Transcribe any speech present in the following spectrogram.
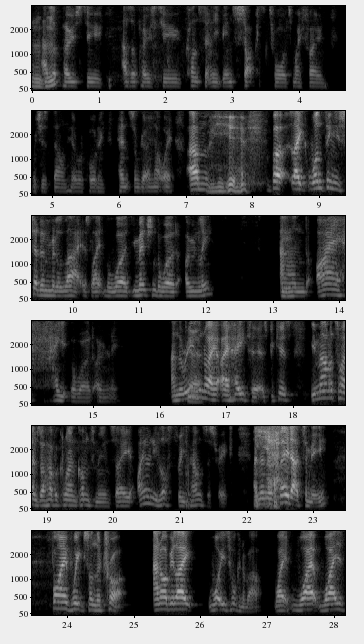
mm-hmm. as opposed to as opposed to constantly being sucked towards my phone, which is down here recording. Hence, I'm going that way. Um, yeah. But like one thing you said in the middle of that is like the word you mentioned the word only, mm. and I hate the word only. And the reason yeah. I, I hate it is because the amount of times I have a client come to me and say, I only lost three pounds this week. And then yeah. they say that to me five weeks on the trot, and I'll be like, "What are you talking about? Why? Why? Why is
